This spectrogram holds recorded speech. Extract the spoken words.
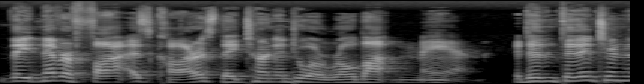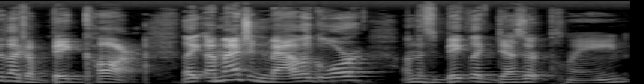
they never fought as cars. They turned into a robot man. It didn't. They didn't turn into like a big car. Like imagine Maligore on this big like desert plain,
